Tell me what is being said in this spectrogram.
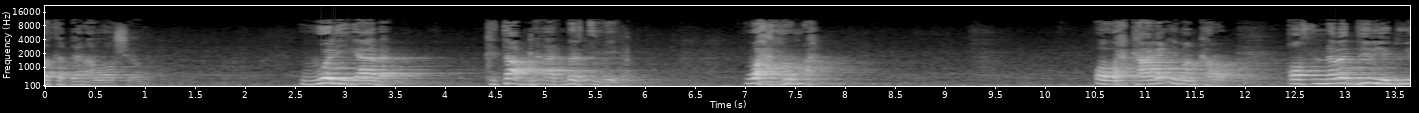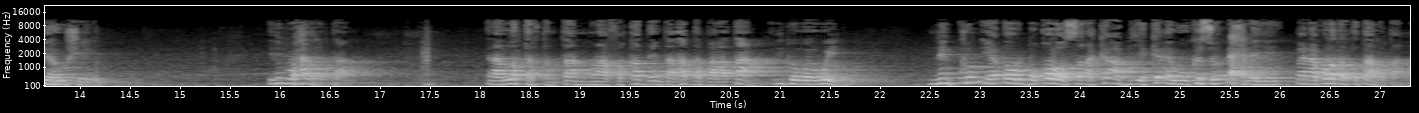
dadka beenha loo sheego weligaaba kitaabna aada martideen wax run ah oo wax kaaga iman karo qofnaba diin iyo dunyaha u sheegin idinku waxaad rabtaan inaad la tartamtaan munaafaqadda intaad hadda barataan idinka waaweyn nin kun iyo dhowr boqoloo sano ka ab iyo ka awow ka soo dhexlayay baa inaad kula tartamtaan rabtaan.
